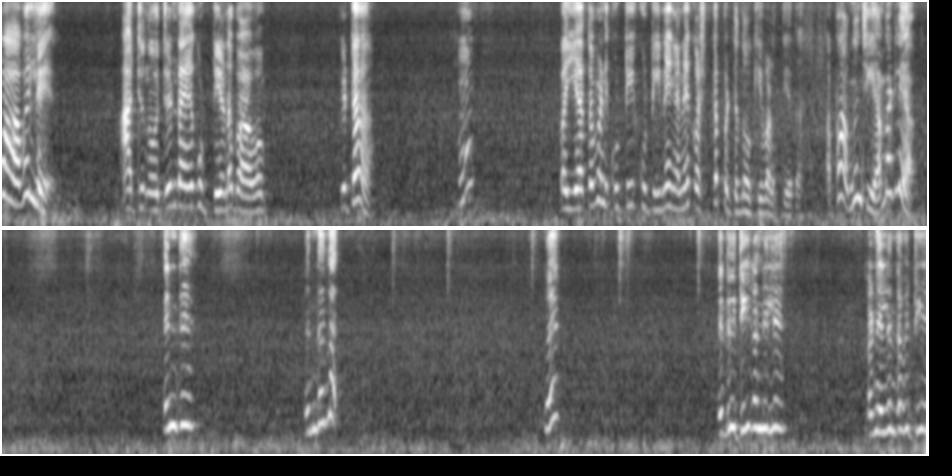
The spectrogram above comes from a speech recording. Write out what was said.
പാവല്ലേ? ആറ്റുനൂറ്റുണ്ടായ കുട്ടിയാണ് പാവം. കേട്ടാ? വയ്യാത്ത മണിക്കുട്ടി കുട്ടീനെ എങ്ങനെ കഷ്ടപ്പെട്ട് നോക്കി വളർത്തിയത്? അപ്പോൾ ഒന്നും ചെയ്യാൻ പാടില്ല. എന്ത്? എന്താ ഏ? എന്ത് പറ്റി കണ്ണിൽ കണ്ണിൽ എന്താ പറ്റിയേ?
